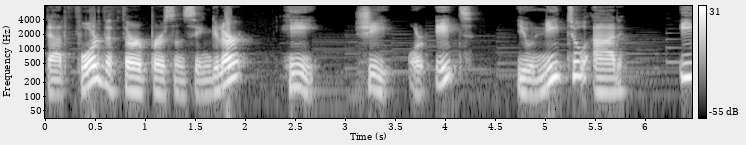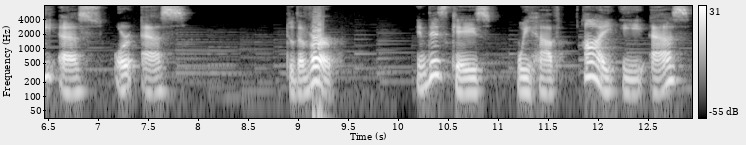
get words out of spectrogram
that for the third person singular, he, she, or it, you need to add es or s to the verb. In this case, we have IES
